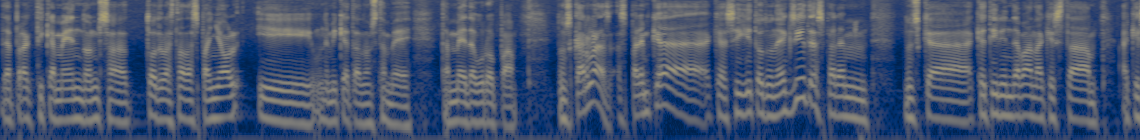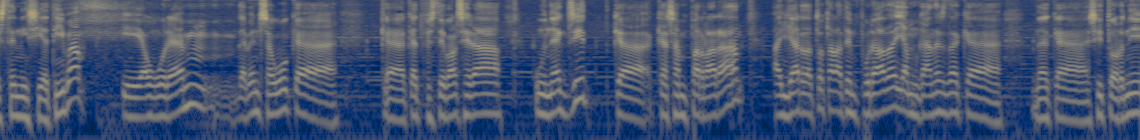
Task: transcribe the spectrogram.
de pràcticament doncs, a tot l'estat espanyol i una miqueta doncs, també també d'Europa. Doncs, Carles, esperem que, que sigui tot un èxit, esperem doncs, que, que tiri endavant aquesta, aquesta iniciativa i augurem de ben segur que, que aquest festival serà un èxit, que, que se'n parlarà al llarg de tota la temporada i amb ganes de que, de que s'hi torni,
